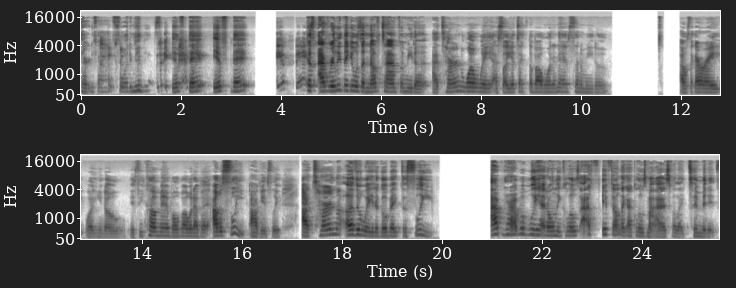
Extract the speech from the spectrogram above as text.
35, 40 minutes. If Exactly. that, if that. if that, Because I really think it was enough time for me to. I turned one way. I saw your text about one and a half centimeter. I was like, all right, well, you know, is he coming? Blah, blah, whatever. I was asleep, obviously. I turned the other way to go back to sleep. I probably had only closed, I, it felt like I closed my eyes for like 10 minutes.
